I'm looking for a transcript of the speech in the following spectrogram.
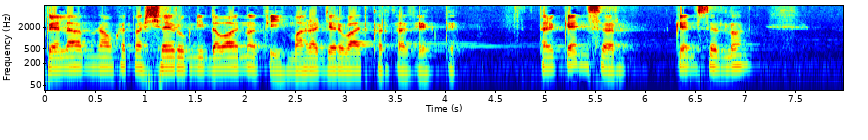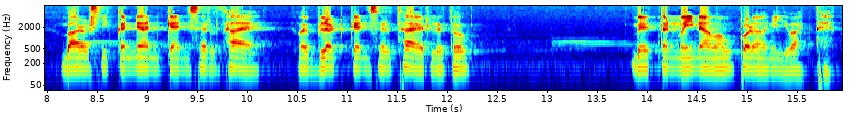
પહેલાંના વખતમાં ક્ષયરોગની દવા નહોતી. મહારાજ જ્યારે વાત કરતા તે. વખતે ત્યારે કેન્સર કેન્સર લો ને. બાર વર્ષની કન્યાને કેન્સર થાય, હવે બ્લડ કેન્સર થાય, એટલે તો બે ત્રણ મહિનામાં ઉપડવાની જ વાત થાય.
